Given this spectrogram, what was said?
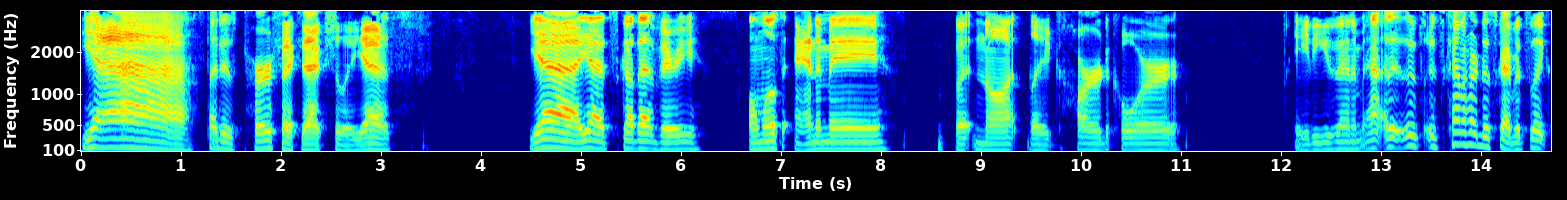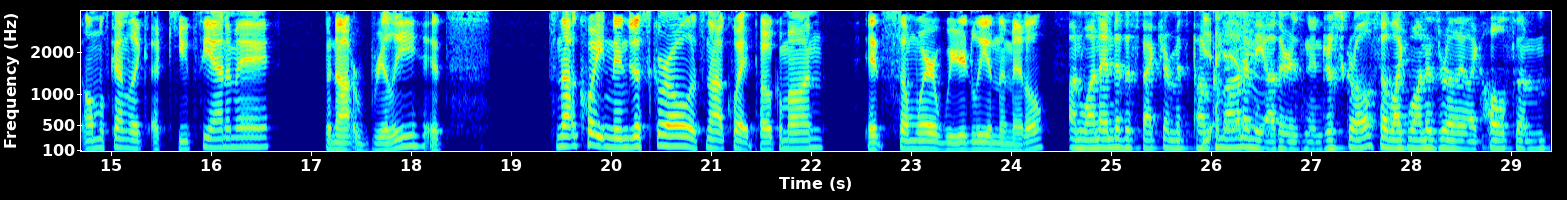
Yeah, that is perfect actually. Yes. Yeah, yeah, it's got that very almost anime but not like hardcore 80s anime. Uh, It's it's kind of hard to describe. It's like almost kind of like a cutesy anime, but not really. It's it's not quite Ninja Scroll, it's not quite Pokemon. It's somewhere weirdly in the middle. On one end of the spectrum, it's Pokemon, and the other is Ninja Scroll. So like one is really like wholesome,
